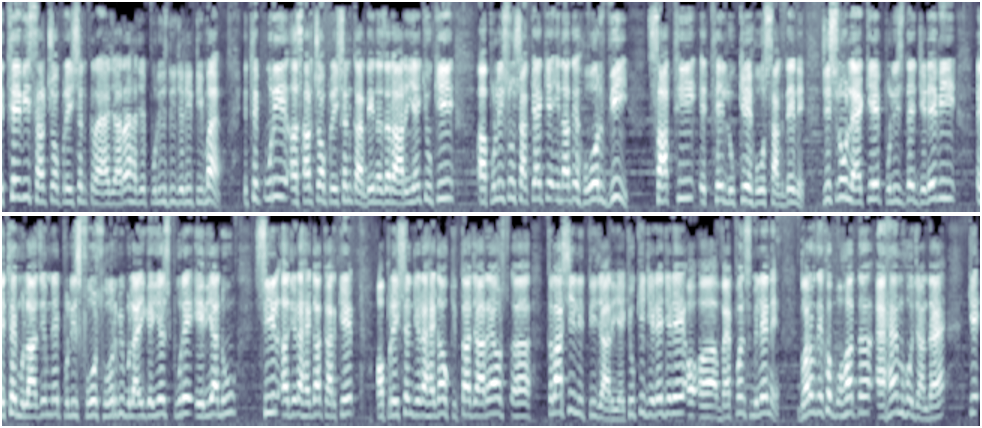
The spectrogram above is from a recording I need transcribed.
ਇੱਥੇ ਵੀ ਸਰਚ ਆਪਰੇਸ਼ਨ ਕਰਾਇਆ ਜਾ ਰਿਹਾ ਹੈ। ਹਜੇ ਪੁਲਿਸ ਦੀ ਜਿਹੜੀ ਟੀਮਾਂ ਹੈ ਇੱਥੇ ਪੂਰੀ ਸਰਚ ਆਪਰੇਸ਼ਨ ਕਰਦੀ ਨਜ਼ਰ ਆ ਰਹੀ ਹੈ ਕਿਉਂਕਿ ਅ, ਪੁਲਿਸ ਨੂੰ ਸ਼ੱਕ ਹੈ ਕਿ ਇਹਨਾਂ ਦੇ ਹੋਰ ਵੀ ਸਾਥੀ ਇੱਥੇ ਲੁਕੇ ਹੋ ਸਕਦੇ ਨੇ, ਜਿਸ ਨੂੰ ਲੈ ਕੇ ਪੁਲਿਸ ਦੇ ਜਿਹੜੇ ਵੀ ਇੱਥੇ ਮੁਲਾਜ਼ਮ ਨੇ, ਪੁਲਿਸ ਫੋਰਸ ਹੋਰ ਵੀ ਬੁਲਾਈ ਗਈ ਹੈ ਇਸ ਪੂਰੇ ਏਰੀਆ ਨੂੰ ਸੀਲ ਜਿਹੜਾ ਹੈਗਾ ਕਰਕੇ ਆਪਰੇਸ਼ਨ ਜਿਹੜਾ ਹੈਗਾ ਉਹ ਕੀਤਾ ਜਾ ਰਿਹਾ ਔਰ ਤਲਾਸ਼ੀ ਲਿੱਤੀ ਜਾ ਰਹੀ ਹੈ, ਕਿਉਂਕਿ ਜਿਹੜੇ ਜਿਹੜੇ ਵੈਪਨਸ ਮਿਲੇ ਨੇ, ਗੌਰਵ ਦੇਖੋ ਬਹੁਤ ਅਹਿਮ ਹੋ ਜਾਂਦਾ ਹੈ ਕਿ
